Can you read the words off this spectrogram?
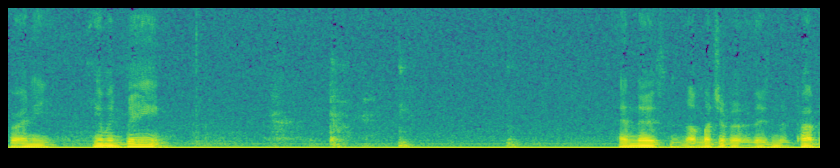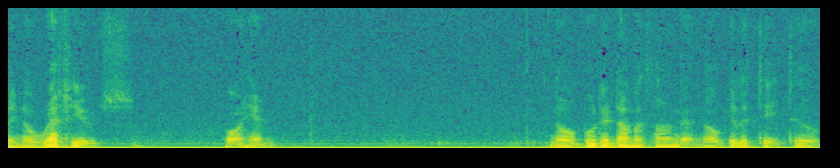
for any human being. And there's not much of a, there's probably no refuge for him. No Buddha Dhamma Sangha, no ability to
